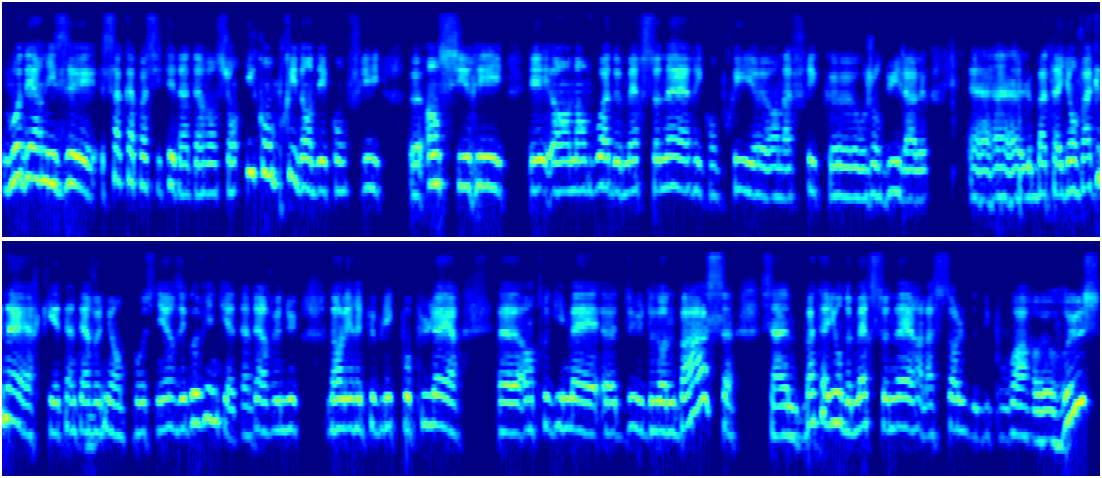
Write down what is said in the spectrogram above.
moderniser sa capacité d'intervention, y compris dans des conflits euh, en Syrie et en envoi de mercenaires, y compris euh, en Afrique euh, aujourd'hui, le, le, bataillon Wagner qui est intervenu en Bosnie-Herzégovine, qui est intervenu dans les républiques populaires, entre guillemets, du Donbass. C'est un bataillon de mercenaires à la solde du pouvoir russe,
